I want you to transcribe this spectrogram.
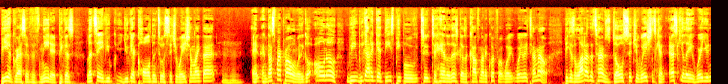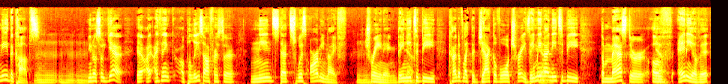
be aggressive if needed. Because let's say if you you get called into a situation like that, Mm-hmm. and and that's my problem. Where they go, oh no, we we got to get these people to to handle this because the cop's not equipped for it. Wait wait wait, time out. Because a lot of the times those situations can escalate where you need the cops. Mm-hmm, You know, so yeah, I, I think a police officer needs that Swiss Army knife training. They need Mm-hmm. Yeah. to be kind of like the jack of all trades. They may Yeah. not need to be the master of any of it,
